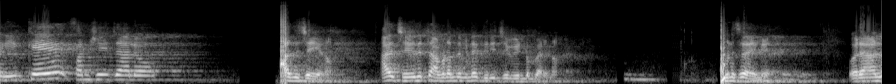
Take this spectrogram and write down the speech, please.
നിൽക്കേ സംശയിച്ചാലോ? അത് ചെയ്യണം. അത് ചെയ്തിട്ട് അവിടെ നിന്ന് പിന്നെ തിരിച്ച് വീണ്ടും വരണം. മനസ്സിലായില്ലേ? ഒരാൾ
